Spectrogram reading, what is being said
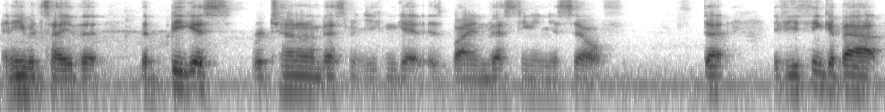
and he would say that the biggest return on investment you can get is by investing in yourself. That if you think about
